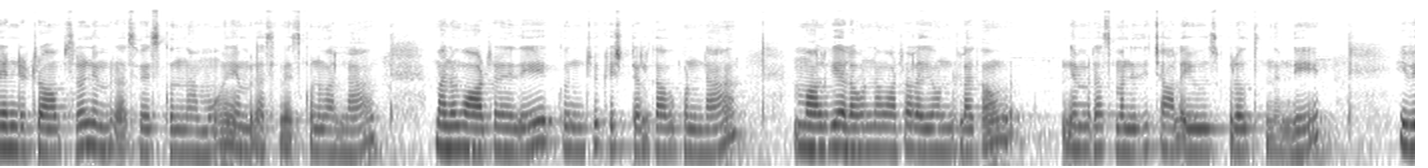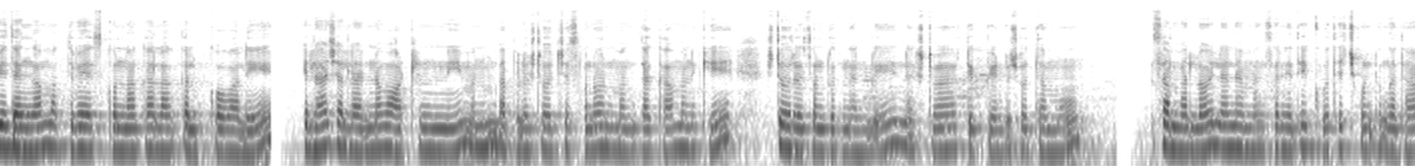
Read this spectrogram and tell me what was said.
రెండు డ్రాప్స్లో నిమ్మరసం వేసుకుందాము. నిమ్మరసం వేసుకున్న వల్ల మనం వాటర్ అనేది కొంచెం క్రిస్టల్ అవ్వకుండా మామూలుగా ఎలా ఉన్న వాటర్ అలాగే ఉండేలాగా నిమ్మరసం అనేది చాలా యూస్ఫుల్ అవుతుందండి. ఈ విధంగా మొత్తం వేసుకున్నాక అలా కలుపుకోవాలి. ఇలా చల్లారిన వాటర్ని మనం డబ్బులో స్టోర్ చేసుకుంటే వన్ మంత్ దాకా మనకి స్టోరేజ్ ఉంటుందండి. నెక్స్ట్ టిప్ ఏంటో చూద్దాము. సమ్మర్లో ఇలా లెమన్స్ అనేది ఎక్కువ తెచ్చుకుంటాం కదా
